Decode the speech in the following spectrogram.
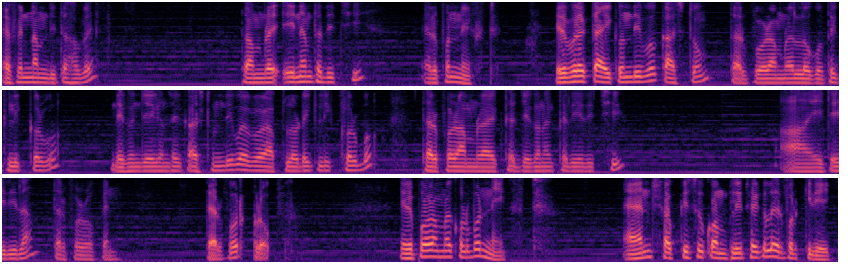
অ্যাপের নাম দিতে হবে। তো আমরা এই নামটা দিচ্ছি। এরপর নেক্সট এরপর একটা আইকন দিব কাস্টম তারপর আমরা লোগোতে ক্লিক করব। দেখুন যে এখান থেকে কাস্টম দিব এরপর আপলোডে ক্লিক করব। তারপর আমরা একটা যে কোনো একটা দিয়ে দিচ্ছি। এটাই দিলাম, তারপর ওপেন তারপর ক্রপ এরপর আমরা করব নেক্সট অ্যান্ড সব কিছু কমপ্লিট হয়ে গেল, এরপর ক্রিয়েট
